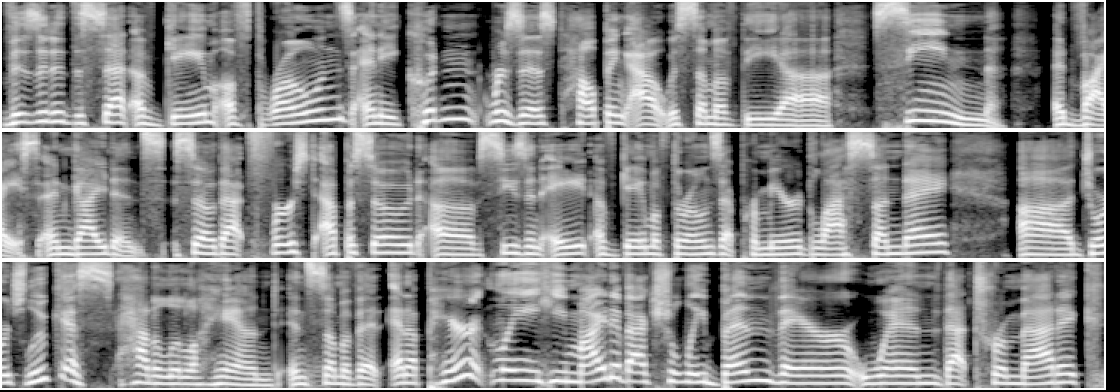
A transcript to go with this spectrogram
visited the set of Game of Thrones and he couldn't resist helping out with some of the uh, scene advice and guidance. So, that first episode of season eight of Game of Thrones that premiered last Sunday, uh, George Lucas had a little hand in some of it. And apparently, he might have actually been there when that traumatic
